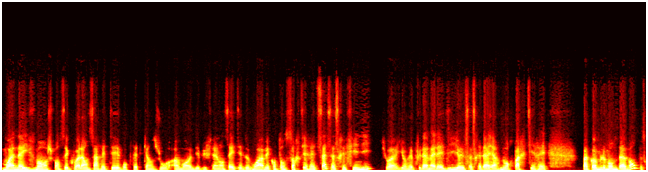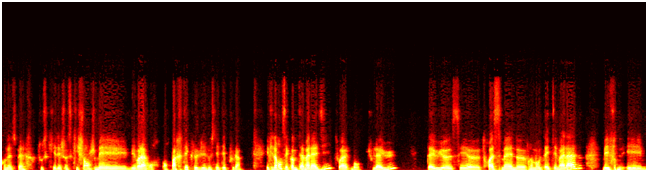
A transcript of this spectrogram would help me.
moi, naïvement, je pensais que voilà, on s'arrêtait, bon, peut-être 15 jours, un mois au début, finalement, ça a été deux mois, mais quand on sortirait de ça, ça serait fini, tu vois, il n'y aurait plus la maladie, ça serait derrière nous, on repartirait. Pas comme le monde d'avant, parce qu'on espère tout ce qui est des choses qui changent, mais, mais voilà, on, on repartait que le virus n'était plus là. Et finalement, c'est comme ta maladie, toi, bon, tu l'as eu, tu as eu euh, ces euh, trois semaines euh, vraiment où tu as été malade, mais et,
